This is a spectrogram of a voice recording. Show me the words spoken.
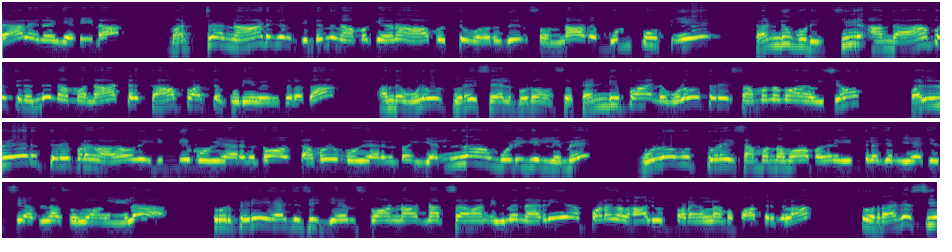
வேலை என்னன்னு கேட்டீங்கன்னா மற்ற நாடுகள் கிட்ட இருந்து நமக்கு எதனா ஆபத்து வருதுன்னு சொன்னா அதை முன்கூட்டியே கண்டுபிடிச்சு அந்த ஆபத்திலிருந்து நம்ம நாட்டை காப்பாற்றக்கூடிய விதத்துல தான் அந்த உளவுத்துறை செயல்படும். ஸோ கண்டிப்பா இந்த உளவுத்துறை சம்பந்தமான விஷயம் பல்வேறு திரைப்படங்கள் அதாவது ஹிந்தி மூவியா இருக்கட்டும் தமிழ் மூவியா இருக்கட்டும் எல்லா மொழிகளிலுமே உளவுத்துறை சம்பந்தமா பார்த்தீங்கன்னா இன்டெலிஜென்ட் ஏஜென்சி அப்படிலாம் சொல்லுவாங்க இல்லைங்களா? ஸோ ஒரு பெரிய agency James Bond nought nought seven இது மாதிரி நிறைய படங்கள் ஹாலிவுட் படங்கள்லாம் நம்ம பார்த்துருக்கலாம். ஸோ ரகசிய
